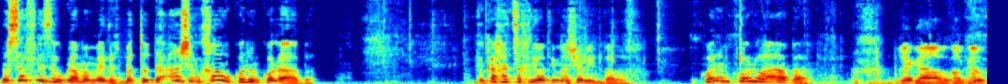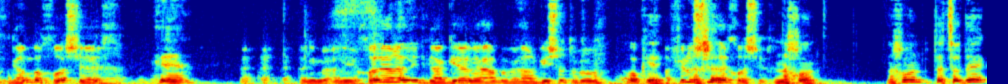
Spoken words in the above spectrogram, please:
נוסף לזה הוא גם המלך. בתודעה שלך הוא קודם כל האבא. וככה צריך להיות עם השם יתברך. קודם כל הוא האבא. רגע, אבל גם, גם בחושך, כן, אני, אני יכול להתגעגע לאבא ולהרגיש אותו, אוקיי. אפילו עכשיו- שזה חושך. נכון. נכון, אתה צודק.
